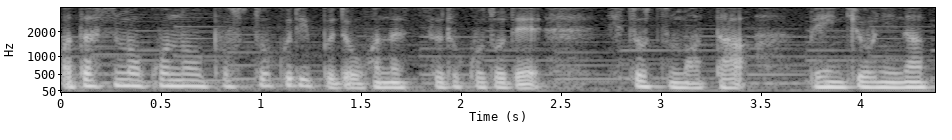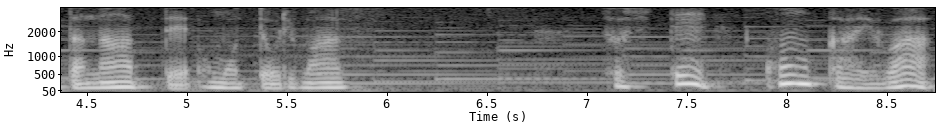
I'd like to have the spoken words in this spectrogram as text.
私もこのポストクリップでお話しすることで一つまた勉強になったなって思っております。そして今回は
